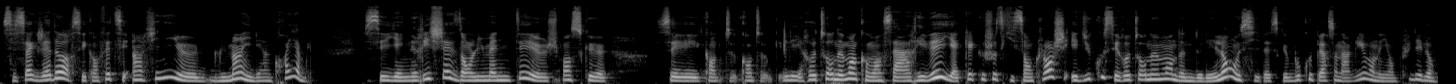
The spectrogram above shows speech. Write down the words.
C'est ça que j'adore. C'est qu'en fait, c'est infini. euh, L'humain, il est incroyable. Il y a une richesse dans l'humanité. euh, Je pense que c'est quand, quand les retournements commencent à arriver, il y a quelque chose qui s'enclenche. Et du coup, ces retournements donnent de l'élan aussi. Parce que beaucoup de personnes arrivent en n'ayant plus d'élan.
